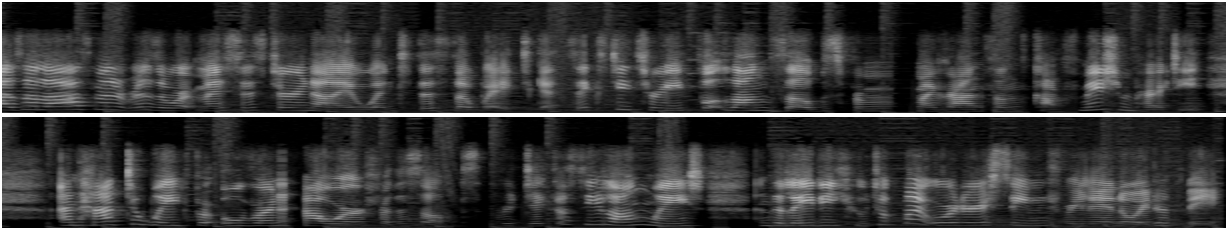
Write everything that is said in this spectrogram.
As a last minute resort, my sister and I went to the subway to get 63 foot long subs from my grandson's confirmation party and had to wait for over an hour for the subs. Ridiculously long wait, and the lady who took my order seemed really annoyed with me.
